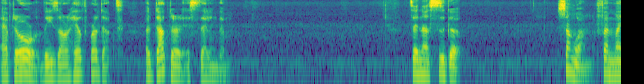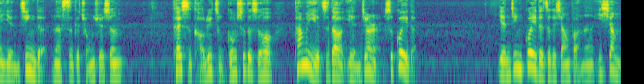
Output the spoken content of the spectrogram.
After all, these are health products. A doctor is selling them. 在那四个上网贩卖眼镜的那四个穷学生开始考虑组公司的时候，他们也知道眼镜是贵的。眼镜贵的这个想法呢，一向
